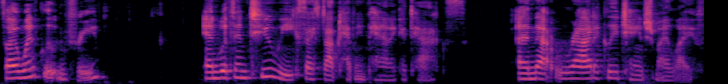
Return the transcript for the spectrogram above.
So I went gluten free. And within two weeks, I stopped having panic attacks. And that radically changed my life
